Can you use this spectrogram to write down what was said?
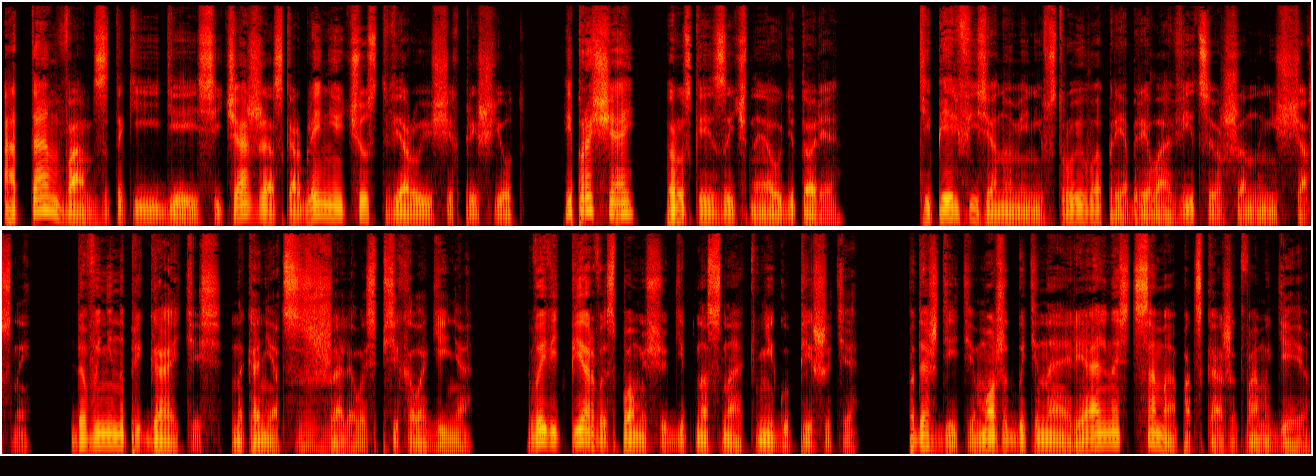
А там вам за такие идеи сейчас же оскорбление чувств верующих пришьют. И прощай, русскоязычная аудитория. Теперь физиономия Невструева приобрела вид совершенно несчастный. «Да вы не напрягайтесь», — наконец сжалилась психологиня. «Вы ведь первый с помощью гипносна книгу пишете. Подождите, может быть, иная реальность сама подскажет вам идею.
